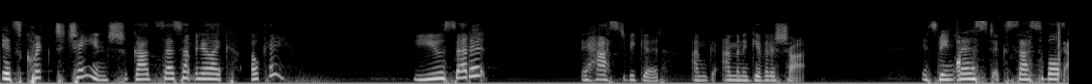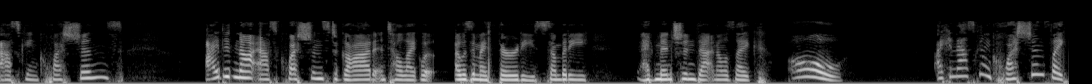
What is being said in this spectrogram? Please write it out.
It's quick to change. God says something you're like, okay, you said it. It has to be good. I'm, I'm going to give it a shot. It's being honest, accessible, asking questions. I did not ask questions to God until like I was in my 30s. Somebody had mentioned that and I was like, oh, I can ask him questions like,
